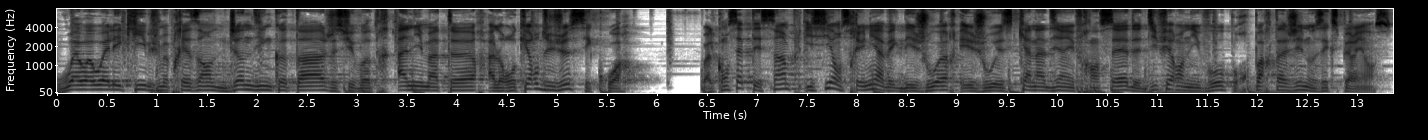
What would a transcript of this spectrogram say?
Ouais ouais ouais l'équipe, je me présente John Dinkota, je suis votre animateur. Alors au cœur du jeu c'est quoi? Bah, Le concept est simple, ici on se réunit avec des joueurs et joueuses canadiens et français de différents niveaux pour partager nos expériences.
